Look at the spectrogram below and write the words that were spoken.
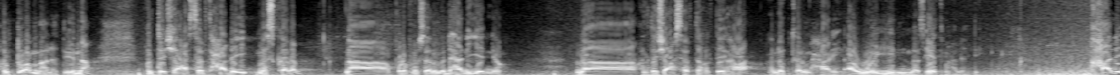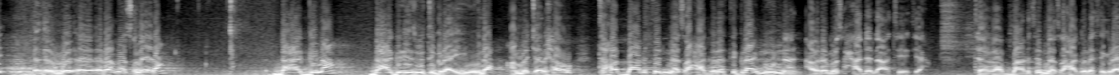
ክልትኦም ማለት እዩ እና 2011 መስከረም ና ፕሮፌሰር መድሃንየ እኒኦ ና 2012 ከዓ ዶክተር መሓሪ ኣብ ወይን መፅሄት ማለት እዩ خالق رمز نيرا باغنا باغ حزب تجرأ يولا أما جرش تخبارت نصا الناس حجرة تجرأ مونان أو رمز حدا لا تيتيا تخبرت الناس حجرة تجرأ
